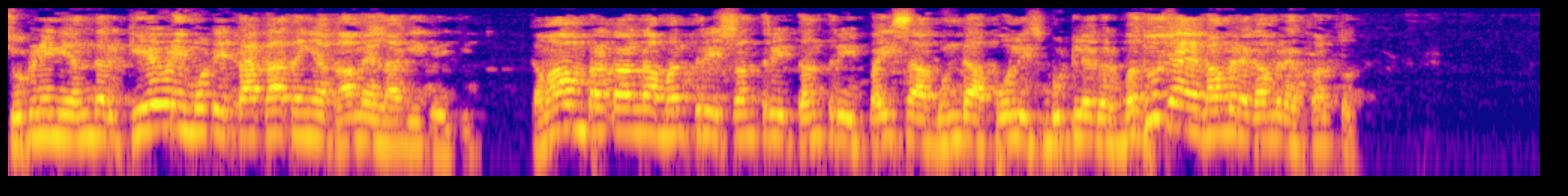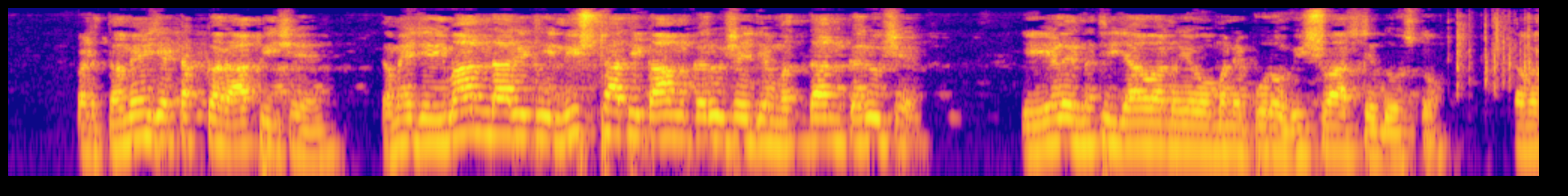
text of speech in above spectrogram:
ચૂંટણીની અંદર કેવડી મોટી તાકાત અહીંયા કામે લાગી ગઈ હતી. તમામ પ્રકારના મંત્રી, સંત્રી, તંત્રી, પૈસા, ગુંડા, પોલીસ, બુટલેગર બધું જ અહીંયા ગામડે ગામડે ફરતું. પણ તમે જે ટક્કર આપી છે, તમે જે ઈમાનદારીથી, નિષ્ઠાથી કામ કર્યું છે, જે મતદાન કર્યું છે, એ એળે નથી જવાનું એવો મને પૂરો વિશ્વાસ છે દોસ્તો. તમે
